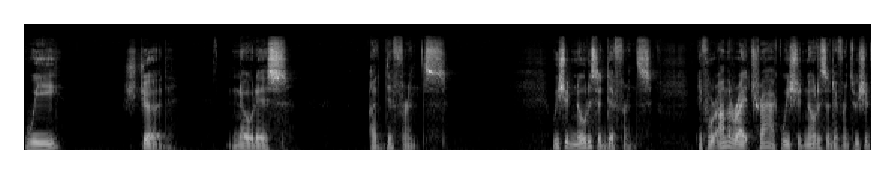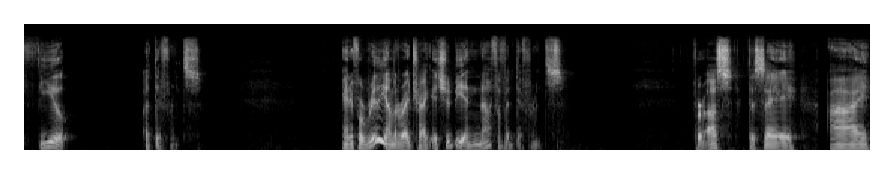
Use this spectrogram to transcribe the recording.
We should notice a difference. We should notice a difference. If we're on the right track, we should notice a difference. We should feel a difference. And if we're really on the right track, it should be enough of a difference for us to say, I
